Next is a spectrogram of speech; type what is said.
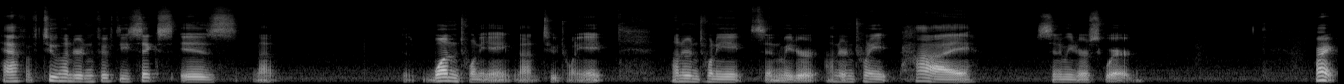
Half of 256 is not is 128, not 228. 128 centimeter, 128 pi centimeter squared. Alright,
